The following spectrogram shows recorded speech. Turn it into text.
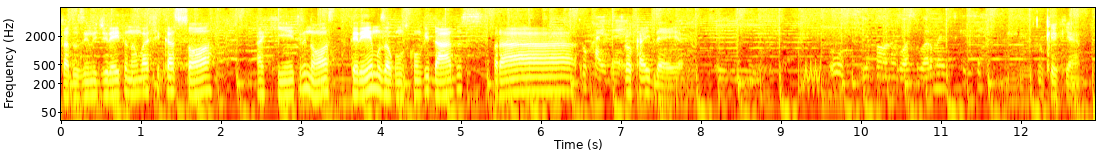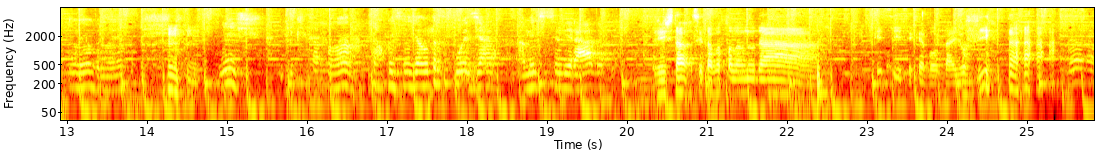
Traduzindo Direito não vai ficar só aqui entre nós. Teremos alguns convidados para trocar ideia. Trocar ideia. E... Oh, ia falar um negócio agora, mas esqueci. O que que é? Não lembro, não lembro. Ixi, o que tá falando? Tava pensando já outras coisas, já a mente acelerada. A gente tá, você tava falando da... Esqueci, você quer voltar e ouvir? não, não.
